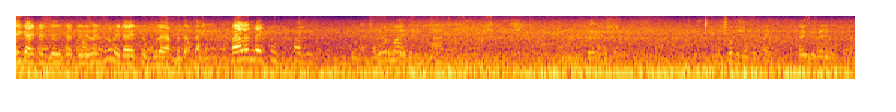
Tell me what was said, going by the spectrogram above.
এই গাড়িটা যে ডেলিভারি দিলাম এটা একটু ঘুরে আপনাদের দেখেন আলম ভাই একটু ছবি নেব ভাই। থ্যাংক ইউ ভেরি মাচ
